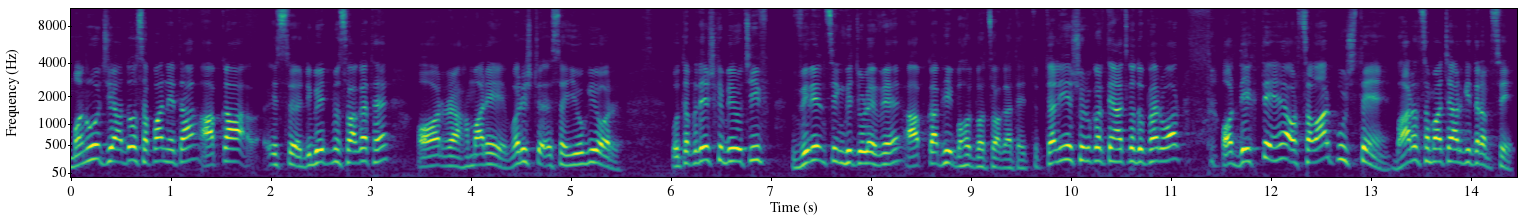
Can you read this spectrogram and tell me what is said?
मनोज यादव, सपा नेता, आपका इस डिबेट में स्वागत है और हमारे वरिष्ठ सहयोगी और उत्तर प्रदेश के ब्यूरो चीफ वीरेंद्र सिंह भी जुड़े हुए हैं। आपका भी बहुत बहुत स्वागत है। तो चलिए शुरू करते हैं आज का दोपहर वार और देखते हैं और सवाल पूछते हैं भारत समाचार की तरफ़ से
